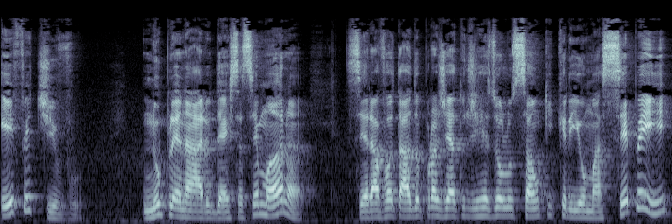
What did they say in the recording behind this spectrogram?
efetivo. No plenário desta semana, será votado o projeto de resolução que cria uma CPI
